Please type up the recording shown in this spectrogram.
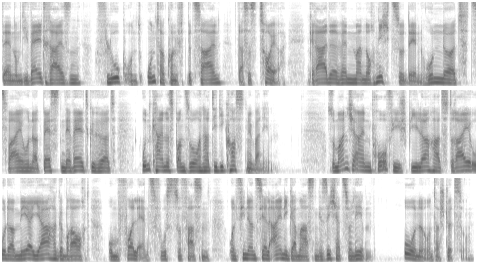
Denn um die Welt reisen, Flug und Unterkunft bezahlen, das ist teuer. Gerade wenn man noch nicht zu den 100, 200 Besten der Welt gehört und keine Sponsoren hat, die die Kosten übernehmen. So manch ein Profispieler hat drei oder mehr Jahre gebraucht, um vollends Fuß zu fassen und finanziell einigermaßen gesichert zu leben. Ohne Unterstützung.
